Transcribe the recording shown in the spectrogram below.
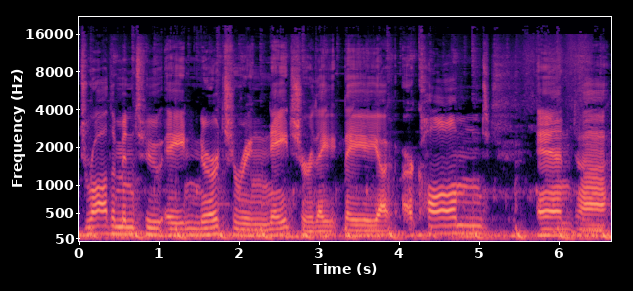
draw them into a nurturing nature. They they uh, are calmed, and uh,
